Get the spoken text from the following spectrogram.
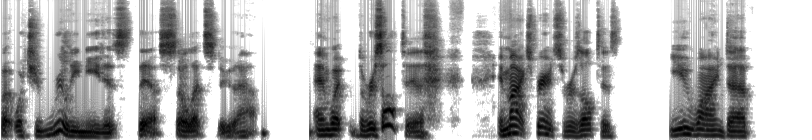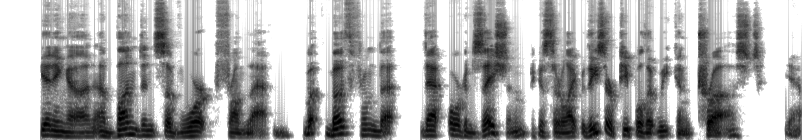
but what you really need is this. So let's do that. And what the result is, in my experience, the result is you wind up getting an abundance of work from that, but both from that that organization because they're like these are people that we can trust, yeah,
